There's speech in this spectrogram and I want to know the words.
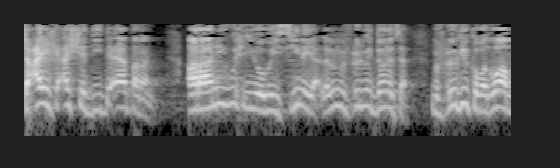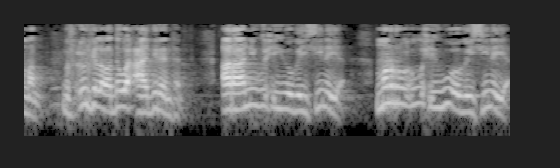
jacaylka ashadiida ee daran araani wuxuu ogeysiinaya. Laba mafcuul bay doonaysaa. Mafcuulkii koobaad waa man mafcuulkii labaadna waa caadirantan. Araani wuxuu ogeysiinaya man ruux wuxuu igu ogeysiinaya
